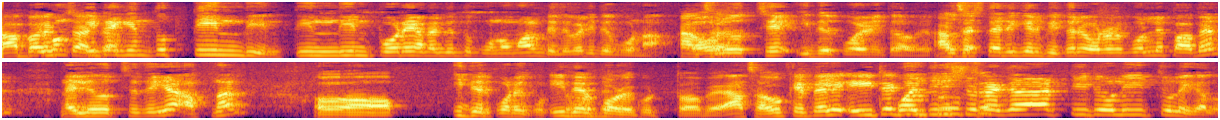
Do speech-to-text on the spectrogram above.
রাবারের চাকা। এটা কিন্তু তিন দিন তিন দিন পরে আমরা কিন্তু কোনো মাল ডেলিভারি দেবো না। আচ্ছা। তাহলে হচ্ছে ঈদের পরে নিতে হবে। পঁচিশ তারিখের ভিতরে অর্ডার করলে পাবেন নাইলে হচ্ছে যে আপনার ঈদের পরে করতে ঈদের পরে করতে হবে। আচ্ছা ওকে তাহলে এইটা পঁয়ত্রিশশো টাকা টিটলি চলে গেল।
